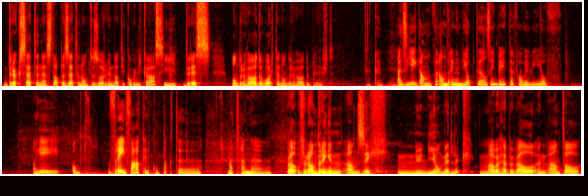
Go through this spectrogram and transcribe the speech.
druk zetten en stappen zetten om te zorgen dat die communicatie er is, onderhouden wordt en onderhouden blijft. En zie jij dan veranderingen die op tel zijn bij het FAWW? Of oh, jij komt vrij vaak in contact eh, met hen? eh. Wel, veranderingen aan zich nu niet onmiddellijk, maar we hebben wel een aantal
